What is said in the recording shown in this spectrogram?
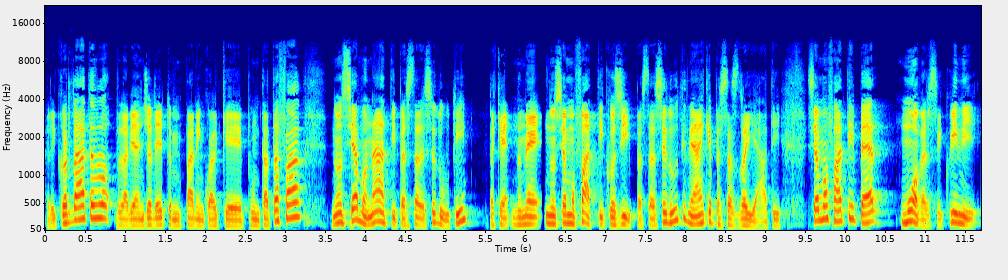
Ricordatevelo, ve l'abbiamo già detto mi pare in qualche puntata fa, non siamo nati per stare seduti, perché non, è, non siamo fatti così per stare seduti neanche per stare sdraiati, siamo fatti per muoversi, quindi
